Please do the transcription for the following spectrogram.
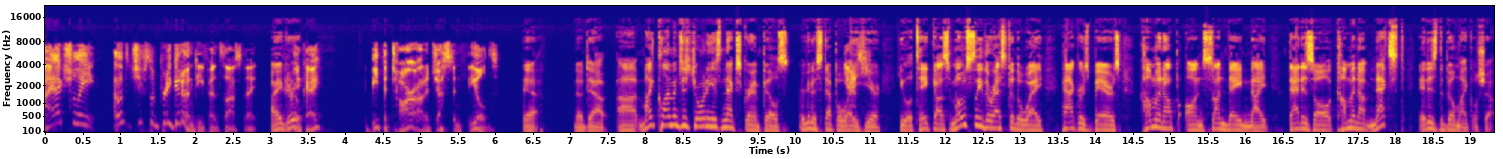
I actually I thought the Chiefs looked pretty good on defense last night. I agree. did Okay. They beat the tar out of Justin Fields. Yeah, no doubt. Uh, Mike Clemens is joining us next, Grant Bills. We're going to step away Yes. here. He will take us mostly the rest of the way. Packers Bears coming up on Sunday night. That is all. Coming up next, it is the Bill Michael Show.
